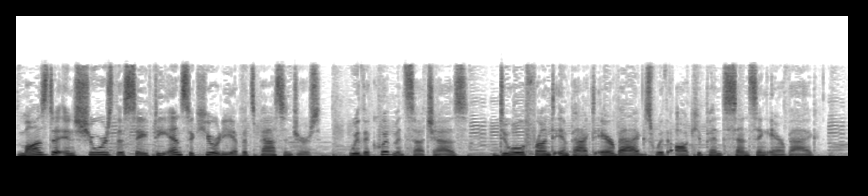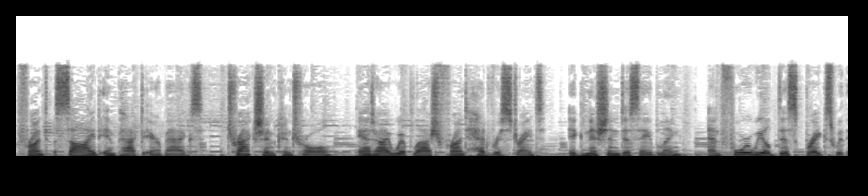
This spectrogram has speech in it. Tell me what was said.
Mazda ensures the safety and security of its passengers with equipment such as dual front impact airbags with occupant sensing airbag, front side impact airbags, traction control, anti-whiplash front head restraint, ignition disabling, and four-wheel disc brakes with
